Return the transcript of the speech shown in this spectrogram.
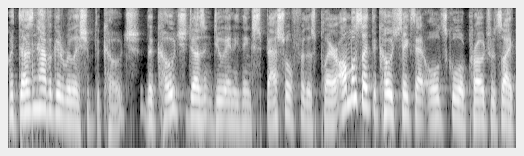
but doesn't have a good relationship with the coach. The coach doesn't do anything special for this player. Almost like the coach takes that old school approach, which is like,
